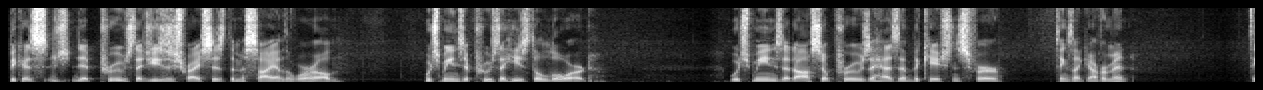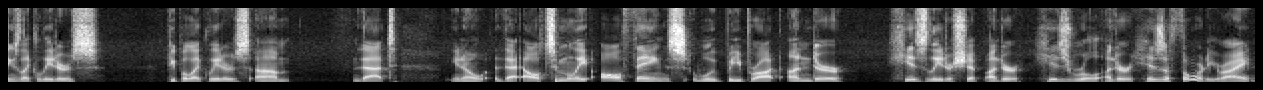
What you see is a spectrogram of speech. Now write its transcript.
because it proves that Jesus Christ is the Messiah of the world, which means it proves that He's the Lord which means that also proves it has implications for things like government, things like leaders, people like leaders, um, that you know that ultimately all things will be brought under his leadership, under his rule, under his authority, right?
